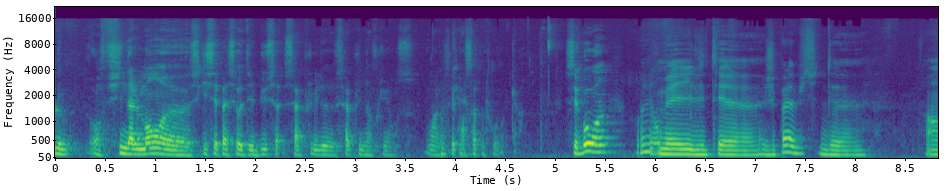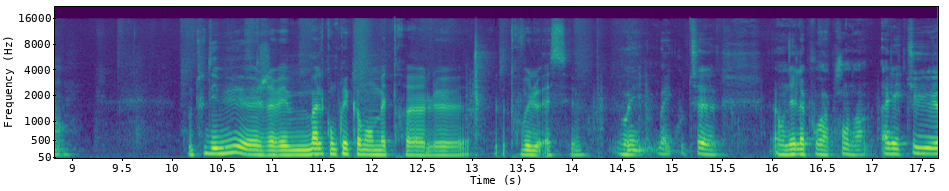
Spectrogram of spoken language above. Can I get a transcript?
le- finalement, euh, ce qui s'est passé au début, ça n'a plus d'influence. Voilà, c'est pour ça qu'on trouve un quart. C'est beau, hein? Non? mais il était. euh, J'ai pas l'habitude de. Enfin, au tout début, euh, j'avais mal compris comment mettre le, le- trouver le. SCE. Oui, bah écoute, on est là pour apprendre. hein. Allez, tu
